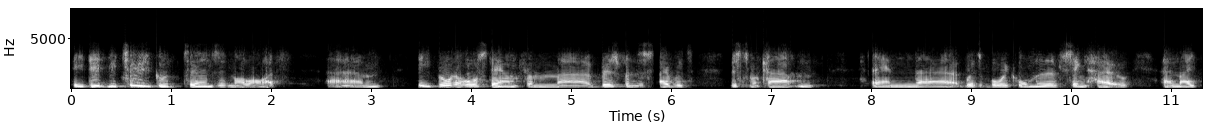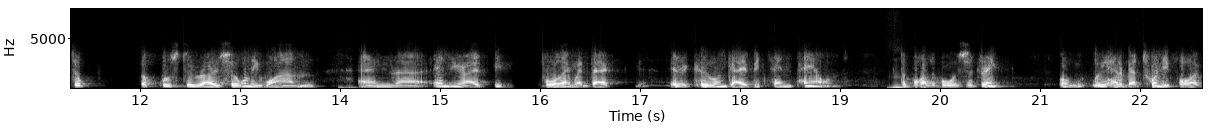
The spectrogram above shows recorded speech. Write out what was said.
he did me two good turns in my life. Um, he brought a horse down from uh, Brisbane to stay with Mr. McCartan and uh, with a boy called Merv Singh Ho, and they took the horse to Rosehill and he won. And uh, anyway, before they went back, Eric Coolan gave me £10 mm. to buy the boys a drink. Well, we had about 25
